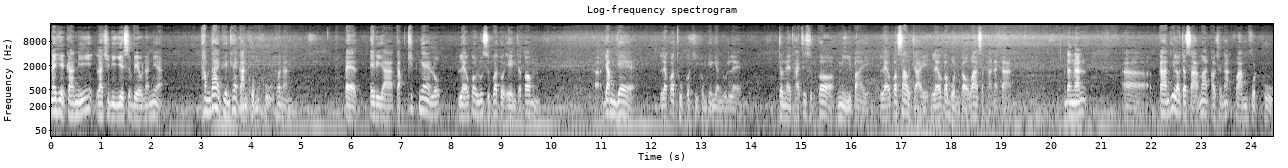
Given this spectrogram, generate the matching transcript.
ในเหตุการณ์นี้ราชินีเยเซเบลนั้นเนี่ยทำได้เพียงแค่การข่มขู่เท่านั้น แต่เอริยากับคิดแง่ลบ แล้วก็รู้สึกว่าตัวเองจะต้องย่ำแย่ แล้วก็ถูกกดขี่ข่มเหงอย่างรุนแรง จนในท้ายที่สุดก็หนีไป แล้วก็เศร้าใจ แล้วก็บ่นต่อว่าสถานการณ์ ดังนั้น การที่เราจะสามารถเอาชนะความหดหู่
